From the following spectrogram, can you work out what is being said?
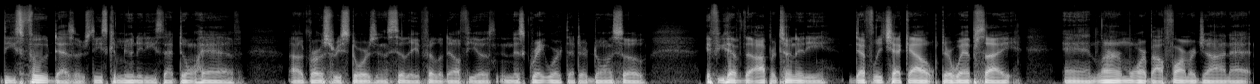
these food deserts, these communities that don't have uh, grocery stores in the city of Philadelphia, and this great work that they're doing. So, if you have the opportunity, definitely check out their website and learn more about Farmer John at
